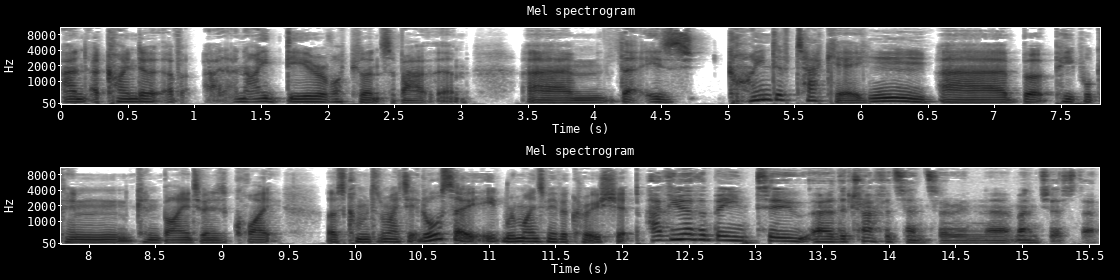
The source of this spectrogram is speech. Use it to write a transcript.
and a kind of, of an idea of opulence about them um, that is kind of tacky, uh, but people can can buy into and is quite those common denominator. It also it reminds me of a cruise ship. Have you ever been to uh, the Trafford Centre in uh, Manchester,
